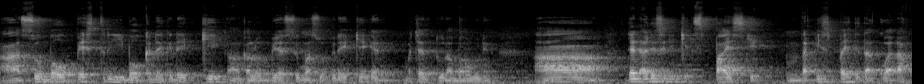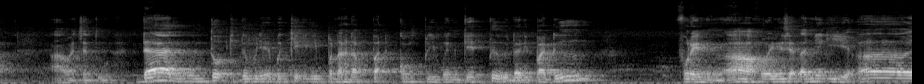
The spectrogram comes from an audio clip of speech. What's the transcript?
Ah so bau pastry bau kedai-kedai cake. Ah kalau biasa masuk kedai cake kan macam tu lah bau dia ah dan ada sedikit spice sikit hmm, tapi spice dia tak kuat lah ah macam tu dan untuk kita punya amber cake pernah dapat compliment getter daripada foreigner ah foreigner siap tanya lagi ah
